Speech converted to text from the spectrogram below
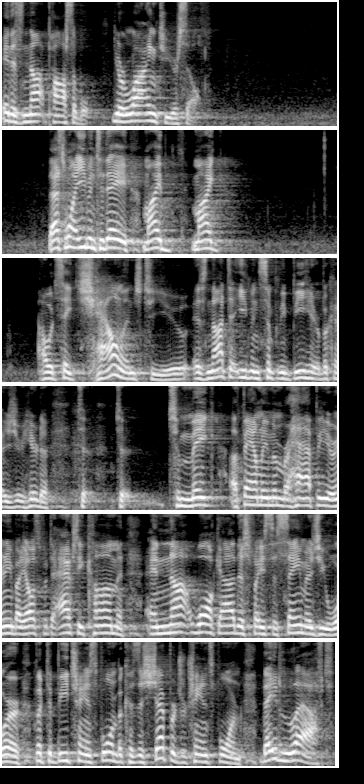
It is not possible. You're lying to yourself. That's why even today, my, my, I would say, challenge to you is not to even simply be here because you're here to, to, to, to make a family member happy or anybody else, but to actually come and, and not walk out of this place the same as you were, but to be transformed because the shepherds are transformed. They left,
